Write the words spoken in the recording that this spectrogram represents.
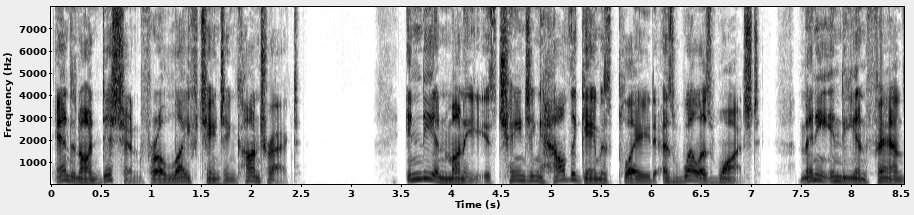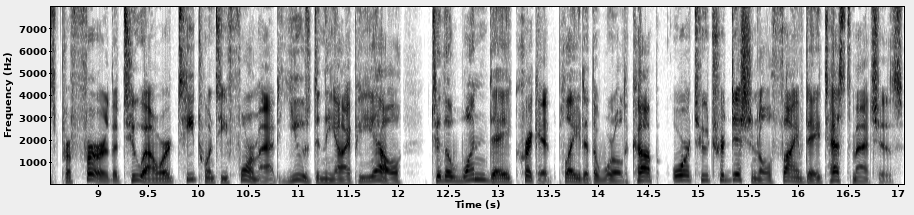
and an audition for a life changing contract. Indian money is changing how the game is played as well as watched. Many Indian fans prefer the two hour T20 format used in the IPL to the one day cricket played at the World Cup or to traditional five day test matches.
